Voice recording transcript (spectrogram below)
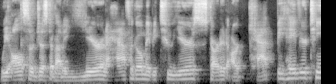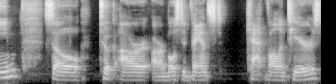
We also just about a year and a half ago maybe two years started our cat behavior team. So took our our most advanced cat volunteers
